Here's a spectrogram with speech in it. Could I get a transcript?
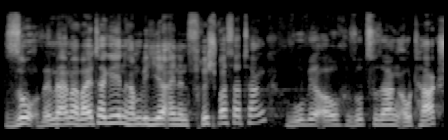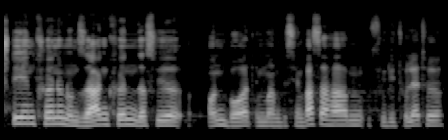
So, wenn wir einmal weitergehen, haben wir hier einen Frischwassertank, wo wir auch sozusagen autark stehen können und sagen können, dass wir on board immer ein bisschen Wasser haben für die Toilette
